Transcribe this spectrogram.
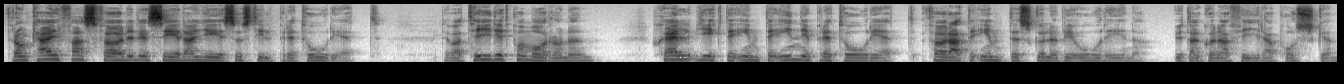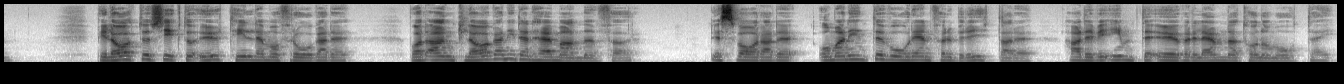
Från Kaifas förde de sedan Jesus till pretoriet. Det var tidigt på morgonen. Själv gick de inte in i pretoriet för att de inte skulle bli orena utan kunna fira påsken. Pilatus gick då ut till dem och frågade Vad anklagar ni den här mannen för? De svarade Om han inte vore en förbrytare hade vi inte överlämnat honom åt dig.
